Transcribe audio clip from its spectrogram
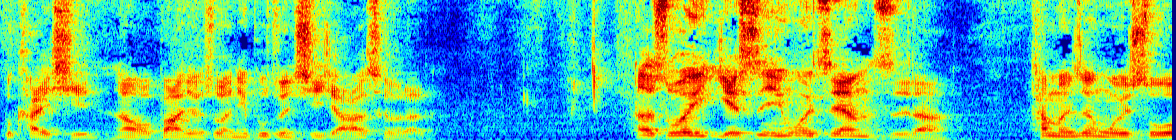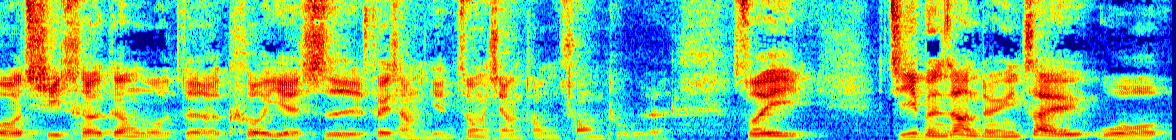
不开心，然后我爸就说你不准骑脚踏车了。那所以也是因为这样子啦，他们认为说骑车跟我的课业是非常严重相同冲突的，所以基本上等于在我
